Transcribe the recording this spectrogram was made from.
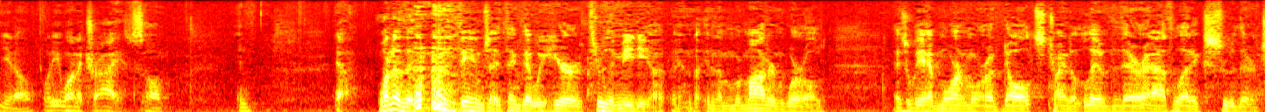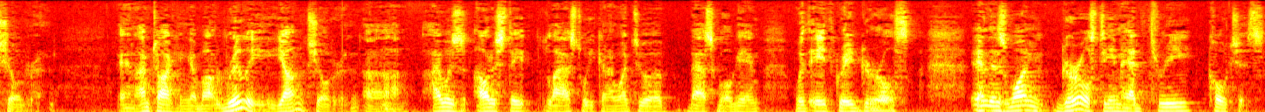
you know, what do you want to try? So, and, yeah. One of the, the themes I think that we hear through the media in, the- in the modern world is we have more and more adults trying to live their athletics through their children. And I'm talking about really young children. Uh, I was out of state last week and I went to a basketball game with eighth grade girls. And this one girls team had three coaches.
